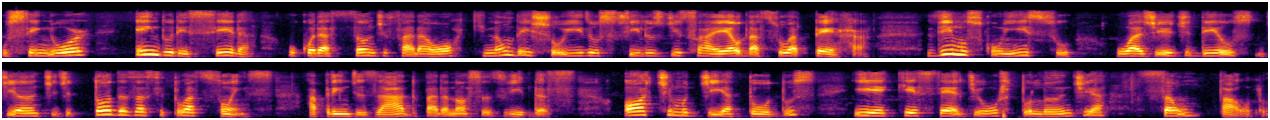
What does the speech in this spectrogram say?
O Senhor endurecera o coração de Faraó, que não deixou ir os filhos de Israel da sua terra. Vimos com isso o agir de Deus diante de todas as situações, aprendizado para nossas vidas. Ótimo dia a todos e que excede Hortolândia, São Paulo.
